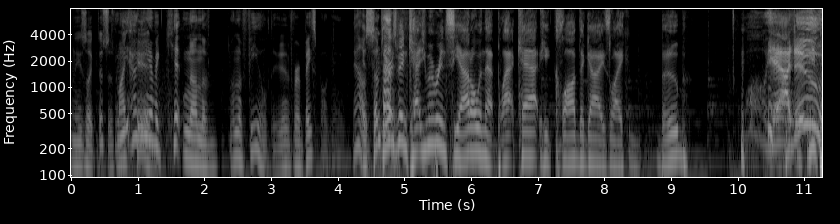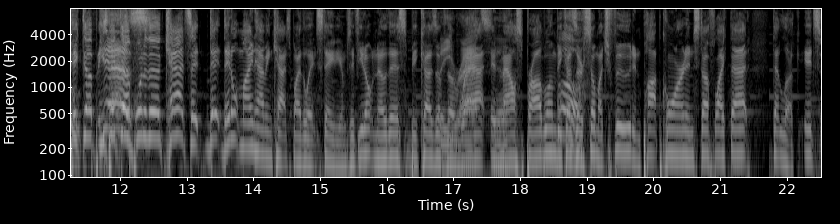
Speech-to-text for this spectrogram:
And he's like, "This is my How kid." can you have a kitten on the on the field, dude, for a baseball game? yeah, There's sometimes been cat. You remember in Seattle when that black cat he clawed the guy's like boob. Oh, yeah, I do. He picked up. He picked up Yes! one of the cats. That they, they don't mind having cats, by the way, at stadiums. If you don't know this, because of They the eat rat and yeah. mouse problem, because Oh. there's so much food and popcorn and stuff like that. That look, it's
